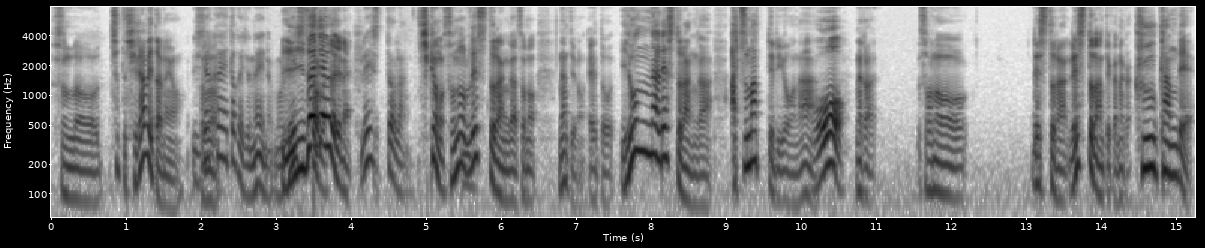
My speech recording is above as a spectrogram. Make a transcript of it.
そのちょっと調べたのよ。居酒屋とかじゃないの？居酒屋とかじゃない。レストラン。しかもそのレストランがその、なんていうの？えっ、といろんなレストランが集まってるようななんか、その、レストラン、レストランっていうかなんか空間で、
